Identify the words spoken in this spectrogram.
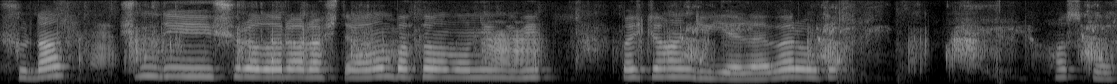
Şuradan. Şimdi şuraları araştıralım. Bakalım onun gibi başka hangi yerler var. Orada Hask var.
